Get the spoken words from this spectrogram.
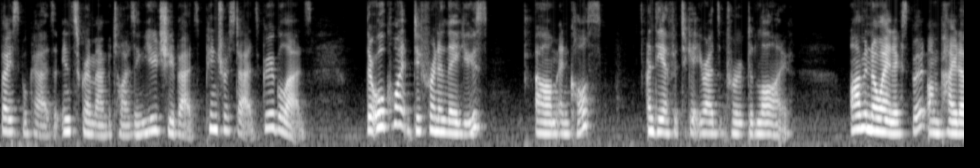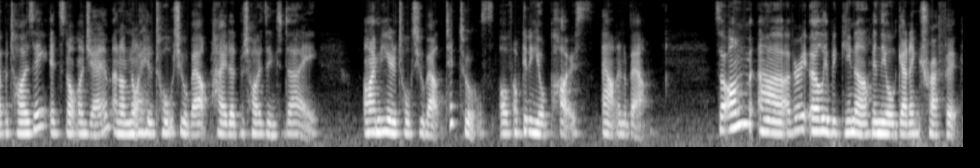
Facebook ads, Instagram advertising, YouTube ads, Pinterest ads, Google ads. They're all quite different in their use um, and costs and the effort to get your ads approved and live. I'm in no way an expert on paid advertising. It's not my jam, and I'm not here to talk to you about paid advertising today. I'm here to talk to you about tech tools of, of getting your posts out and about. So I'm uh, a very early beginner in the organic traffic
